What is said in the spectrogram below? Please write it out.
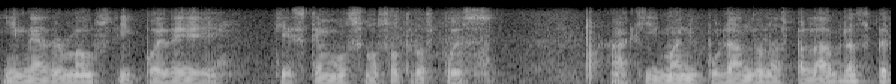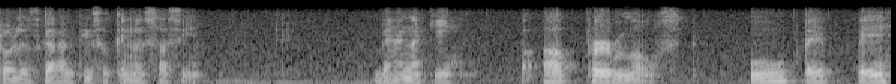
y nethermost y puede que estemos nosotros pues aquí manipulando las palabras, pero les garantizo que no es así. Vean aquí, uppermost, U P P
